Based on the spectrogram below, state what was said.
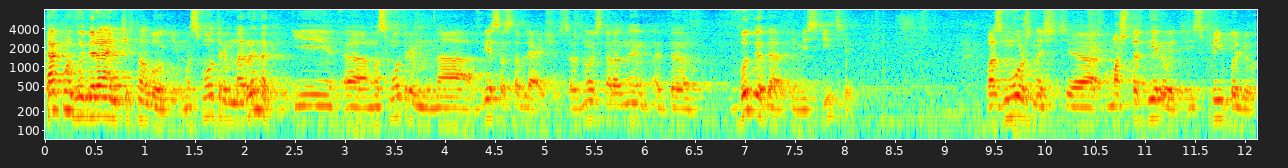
Как мы выбираем технологии? Мы смотрим на рынок и э, мы смотрим на две составляющие. С одной стороны, это выгода от инвестиций, возможность э, масштабировать и с прибылью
